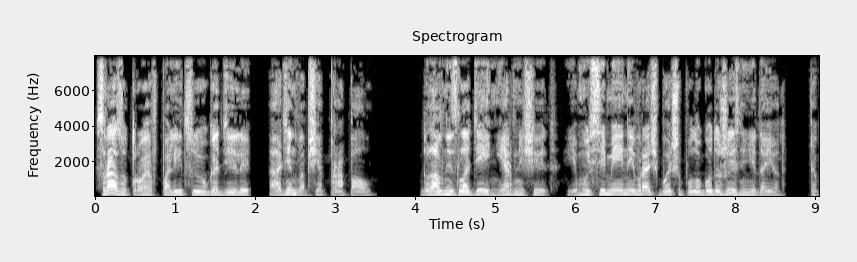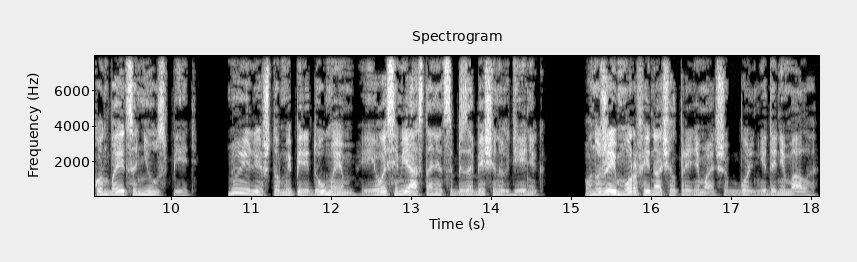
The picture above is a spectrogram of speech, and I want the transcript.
Сразу трое в полицию угодили, а один вообще пропал. Главный злодей нервничает, ему семейный врач больше полугода жизни не дает, так он боится не успеть. Ну или что мы передумаем, и его семья останется без обещанных денег. Он уже и морфий начал принимать, чтобы боль не донимала.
